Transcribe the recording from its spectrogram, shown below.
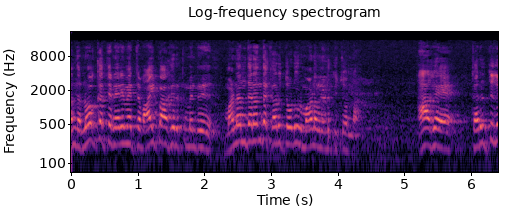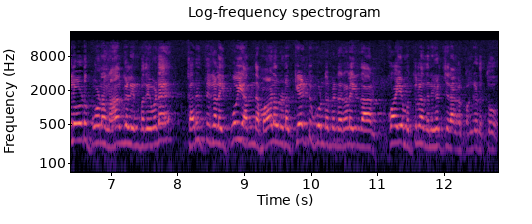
அந்த நோக்கத்தை நிறைவேற்ற வாய்ப்பாக இருக்கும் என்று மனந்திறந்த கருத்தோடு ஒரு மாணவன் எடுத்து சொன்னான். ஆக கருத்துகளோடு போன நாங்கள் என்பதை விட கருத்துக்களை போய் அந்த மாணவரிடம் கேட்டுக்கொண்டோம் என்ற நிலையில் தான் கோயம்புத்தூர் அந்த நிகழ்ச்சி நாங்கள் பங்கெடுத்தோம்.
